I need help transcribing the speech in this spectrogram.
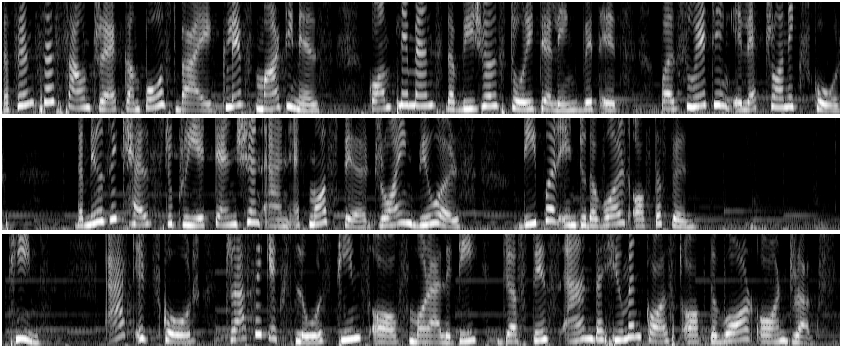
The film's soundtrack, composed by Cliff Martinez, complements the visual storytelling with its pulsating electronic score. The music helps to create tension and atmosphere, drawing viewers deeper into the world of the film. Themes at its core, Traffic explores themes of morality, justice, and the human cost of the war on drugs.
